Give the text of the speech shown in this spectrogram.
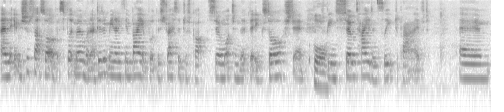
And it was just that sort of split moment. I didn't mean anything by it, but the stress had just got so much, and the, the exhaustion, yeah. being so tired and sleep deprived, um,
